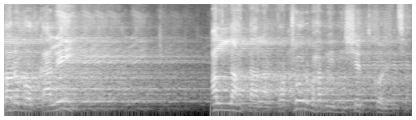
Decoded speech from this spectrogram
সর্বকালেই আল্লাহ তালা কঠোরভাবে নিষেধ করেছেন।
